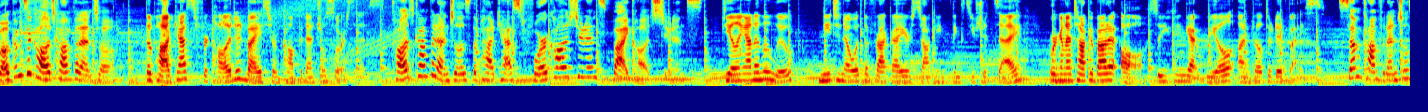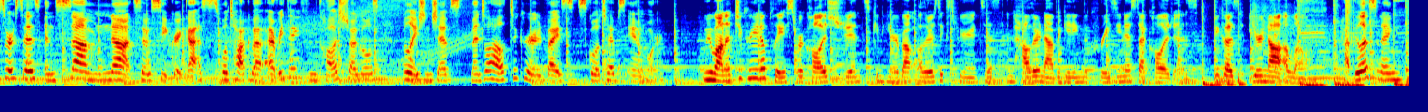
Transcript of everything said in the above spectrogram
Welcome to College Confidential. the podcast for college advice from confidential sources. College Confidential is the podcast for college students by college students. Feeling out of the loop? Need to know what the frat guy you're stalking thinks you should say? We're gonna talk about it all so you can get real, unfiltered advice. Some confidential sources and some not so secret guests will talk about everything from college struggles, relationships, mental health to career advice, school tips, and more. We wanted to create a place where college students can hear about others' experiences and how they're navigating the craziness that college is, because you're not alone. Happy listening!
